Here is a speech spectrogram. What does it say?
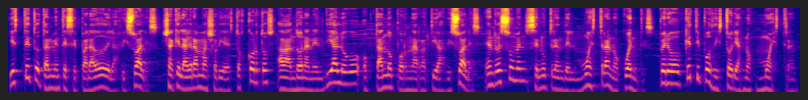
y esté totalmente separado de las visuales, ya que la gran mayoría de estos cortos abandonan el diálogo optando por narrativas visuales. En resumen, se nutren del muestra no cuentes. Pero, ¿qué tipos de historias nos muestran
